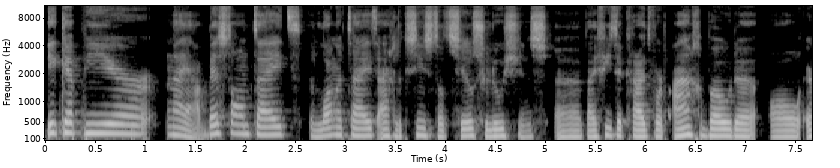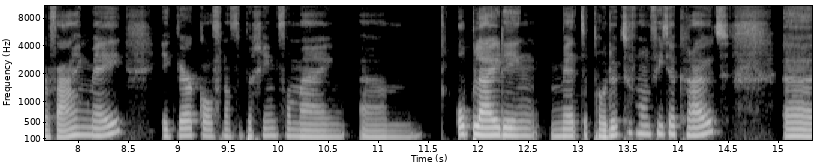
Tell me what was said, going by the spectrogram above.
Ik heb hier, nou ja, best al een tijd, lange tijd, eigenlijk sinds dat Sales Solutions uh, bij VitaKruid wordt aangeboden, al ervaring mee. Ik werk al vanaf het begin van mijn um, opleiding met de producten van VitaKruid. Uh,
